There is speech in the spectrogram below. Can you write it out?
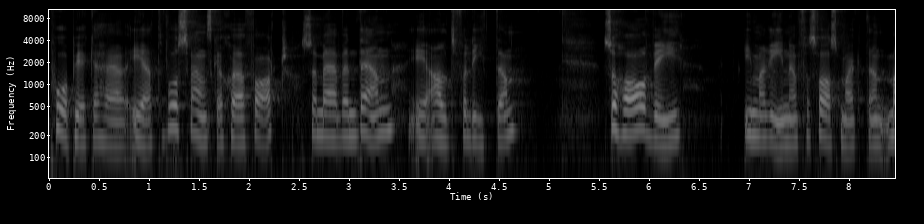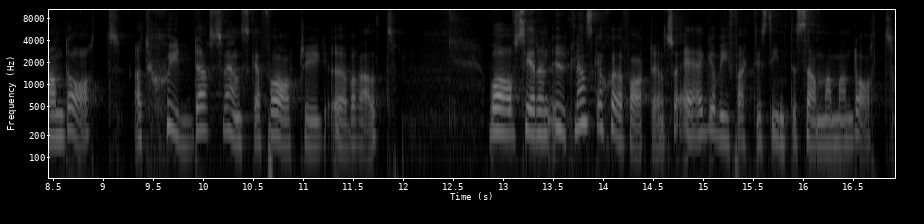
påpeka här är att vår svenska sjöfart, som även den är alltför liten, så har vi i marinen, Försvarsmakten, mandat att skydda svenska fartyg överallt. Vad avser den utländska sjöfarten så äger vi faktiskt inte samma mandat,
